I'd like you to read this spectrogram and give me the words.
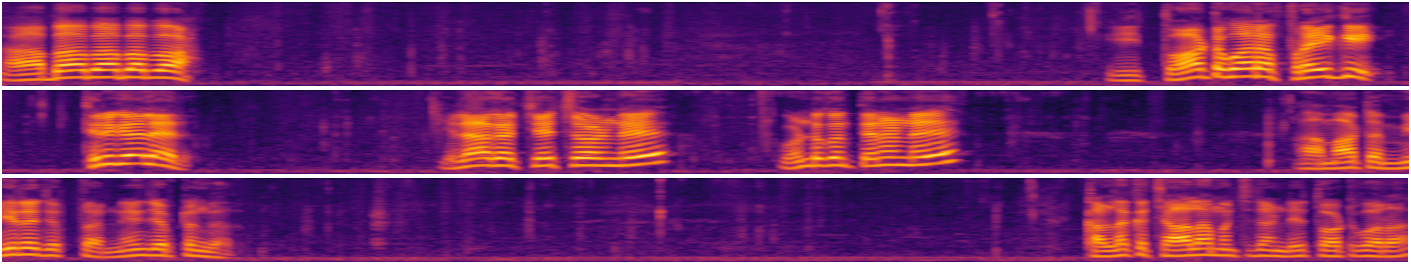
బాబా ఈ తోటకూర ఫ్రైకి తిరిగేలేదు. ఇలాగ చేసి చూడండి వండుకొని తినండి. ఆ మాట మీరే చెప్తారు నేను చెప్పటం కాదు. కళ్ళకి చాలా మంచిదండి తోటకూర.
